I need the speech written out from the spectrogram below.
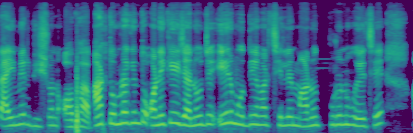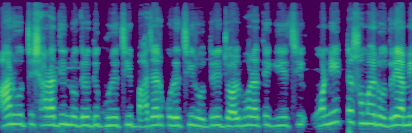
টাইমের ভীষণ অভাব। আর তোমরা কিন্তু অনেকেই জানো যে এর মধ্যে আমার ছেলের মানত পূরণ হয়েছে। আর হচ্ছে সারাদিন রোদে রোদে ঘুরেছি, বাজার করেছি রোদ্রে জল ভরাতে গিয়েছি। অনেকটা সময় রোদ্রে আমি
